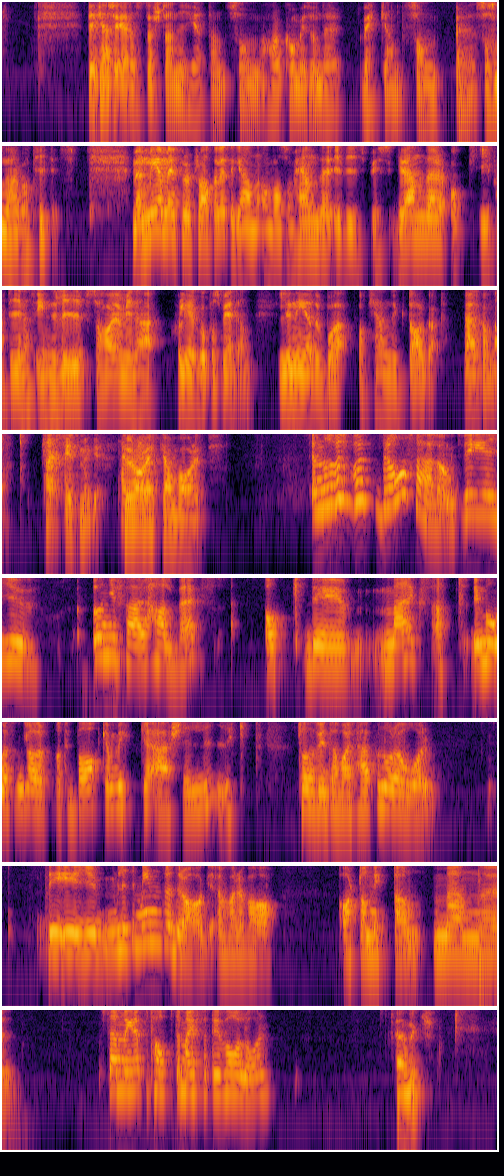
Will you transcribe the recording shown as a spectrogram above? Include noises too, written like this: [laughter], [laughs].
Det kanske är den största nyheten som har kommit under veckan som, eh, så som det har gått hittills. Men med mig för att prata lite grann om vad som händer i Visbys gränder och i partiernas inre liv så har jag mina kollegor på Smedjan, Linnea Dubois och Henrik Dahlgard. Välkomna! Tack så jättemycket. Hur har veckan varit? Den har väl varit bra så här långt. Vi är ju ungefär halvvägs och det märks att det är många som är glada på att vara tillbaka. Mycket är sig likt, trots att vi inte har varit här på några år. Det är ju lite mindre drag än vad det var 18-19, men eh, stämningen är på topp. Det märks att det är valår. Henrik?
